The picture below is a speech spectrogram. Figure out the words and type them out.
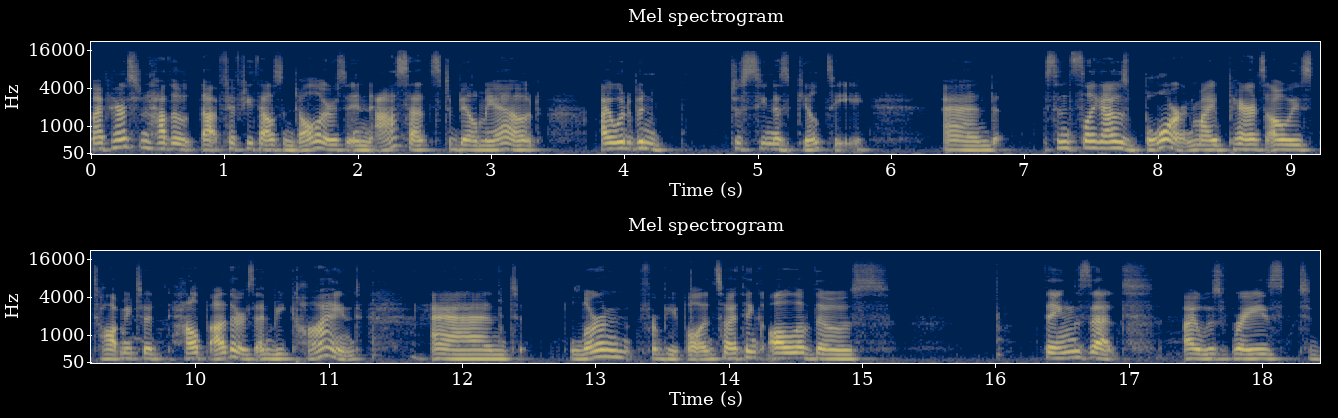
my parents didn't have the, that fifty thousand dollars in assets to bail me out, I would have been just seen as guilty. And since like I was born, my parents always taught me to help others and be kind and learn from people. And so I think all of those things that I was raised to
